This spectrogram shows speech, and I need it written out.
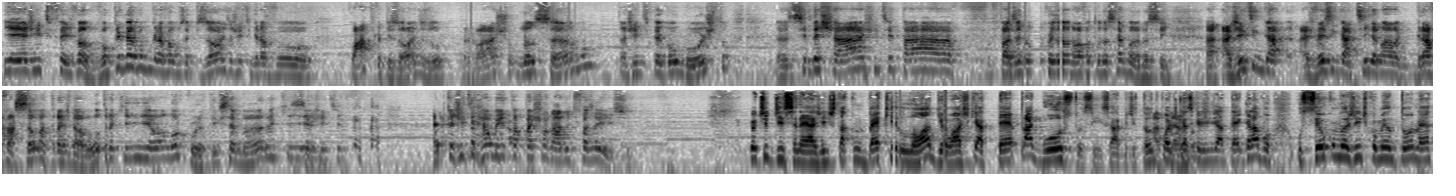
E aí a gente fez, vamos, vamos primeiro vamos gravar uns episódios. A gente gravou quatro episódios, eu acho. Lançamos, a gente pegou o gosto. Eh, Se deixar, a gente tá fazendo coisa nova toda semana, assim. A, a gente, enga- às vezes, engatilha uma gravação atrás da outra que é uma loucura. Tem semana que Sim. a gente... É porque a gente realmente tá apaixonado de fazer isso. Eu te disse, né? A gente tá com um backlog, eu acho que até pra gosto, assim, sabe? De tanto Até podcast que a gente até gravou. O seu, como a gente comentou, né?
